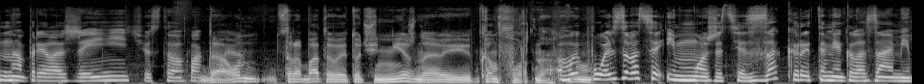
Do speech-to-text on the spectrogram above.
на приложении чувство покоя. Да, он срабатывает очень нежно и комфортно. Вы пользоваться им можете с закрытыми глазами,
